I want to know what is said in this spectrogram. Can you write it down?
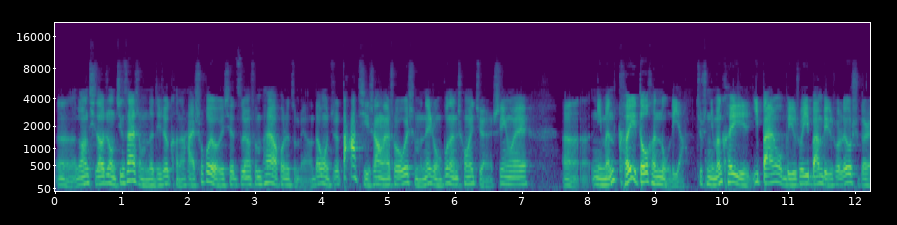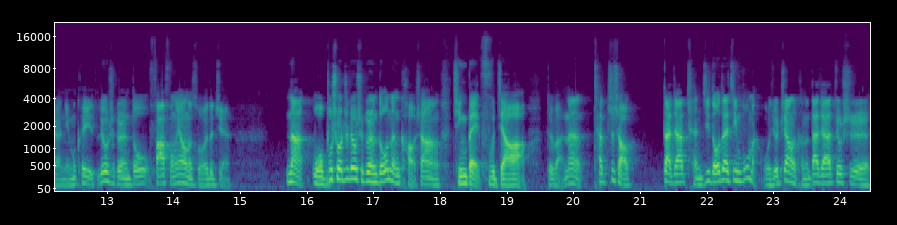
嗯，刚刚提到这种竞赛什么的，的确可能还是会有一些资源分配啊或者怎么样。但我觉得大体上来说，为什么那种不能称为卷，是因为，嗯，你们可以都很努力啊，就是你们可以一般，我比如说一般，比如说六十个人，你们可以六十个人都发疯样的所谓的卷。那我不说这六十个人都能考上清北复交啊，对吧？那他至少大家成绩都在进步嘛。我觉得这样可能大家就是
